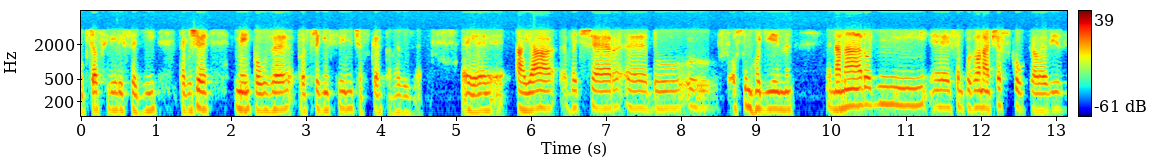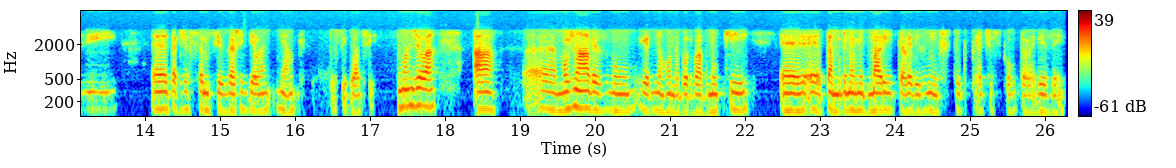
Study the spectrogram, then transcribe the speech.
občas chvíli sedí, takže my pouze prostřednictvím České televize. Eh, a já večer eh, jdu eh, v 8 hodin na Národní, jsem pozvaná Českou televizí, takže jsem si zařídila nějak tu situaci u manžela a možná vezmu jednoho nebo dva vnuky, tam budeme mít malý televizní vstup pro Českou televizi.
